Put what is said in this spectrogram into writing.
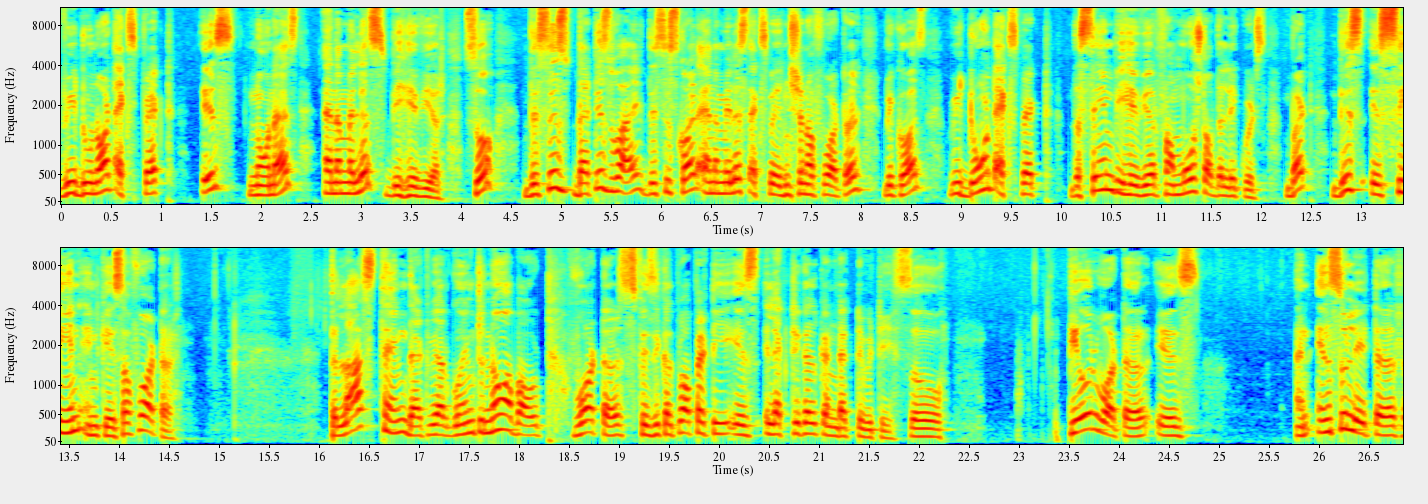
we do not expect is known as anomalous behavior. So this is that is why this is called anomalous expansion of water because we don't expect the same behavior from most of the liquids but this is seen in case of water. The last thing that we are going to know about water's physical property is electrical conductivity. So pure water is an insulator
